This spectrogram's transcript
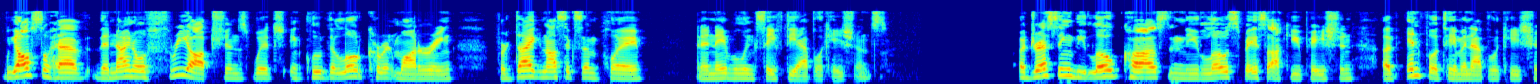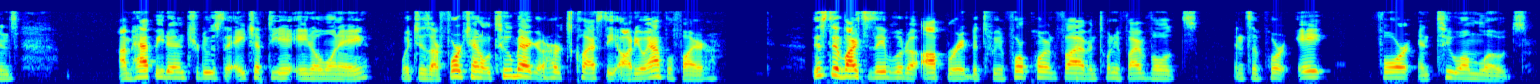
We also have the 903 options which include the load current monitoring for diagnostics in play and enabling safety applications. Addressing the low cost and the low space occupation of infotainment applications, I'm happy to introduce the HFDA 801A, which is our 4-channel 2 MHz Class D audio amplifier. This device is able to operate between 4.5 and 25 volts and support 8, 4, and 2 ohm loads.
